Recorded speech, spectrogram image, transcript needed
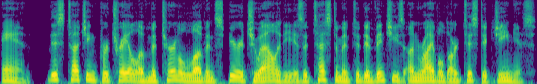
Anne. This touching portrayal of maternal love and spirituality is a testament to da Vinci's unrivaled artistic genius.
